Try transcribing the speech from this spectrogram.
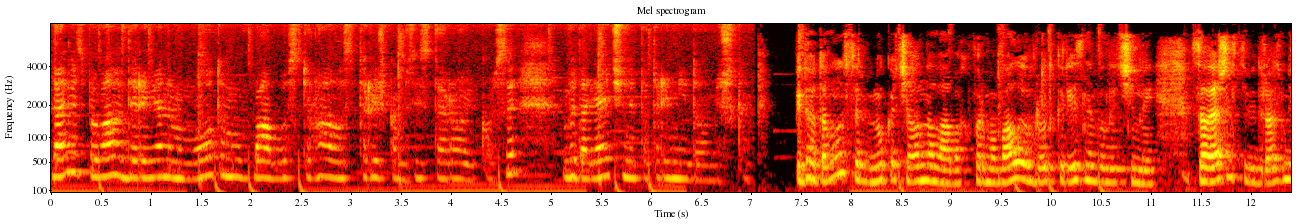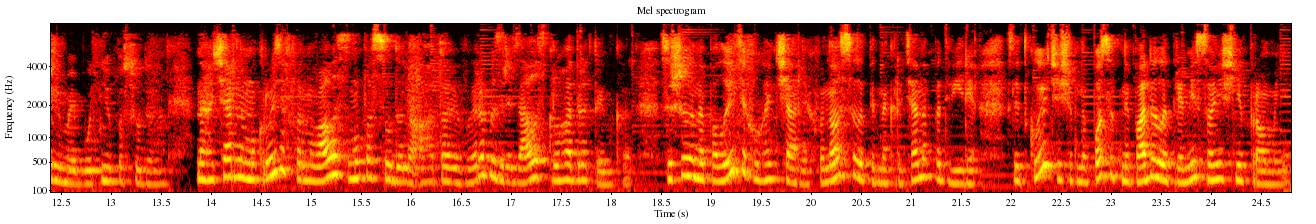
Далі збивали дерев'яними молотами в бабу, стругали стрижком зі старої коси, видаляючи непотрібні домішки. Підготовлену сировину качали на лавах, формували грудки різної величини, в залежності від розмірів майбутньої посудини. На гончарному крузі формували саму посудину, а готові вироби зрізали з круга дротинкою. Сушили на полицях у гончарнях, виносили під накриття на подвір'я, слідкуючи, щоб на посуд не падали прямі сонячні промені,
